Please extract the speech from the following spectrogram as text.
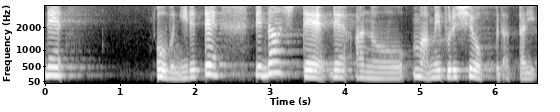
でオーブンに入れてで出してであの、まあ、メープルシロップだったり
